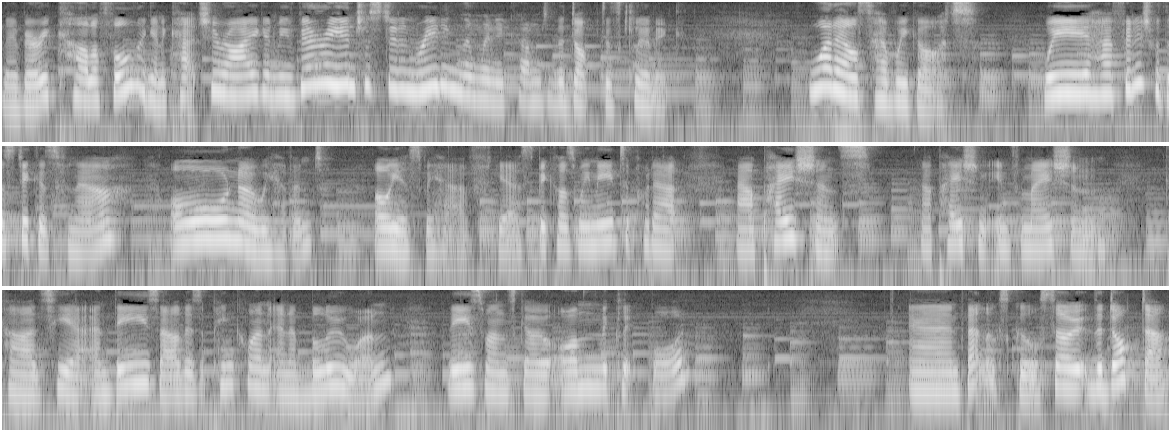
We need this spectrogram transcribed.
They're very colourful, they're going to catch your eye, you're going to be very interested in reading them when you come to the doctor's clinic. What else have we got? We have finished with the stickers for now. Oh, no, we haven't. Oh, yes, we have. Yes, because we need to put out our patients, our patient information cards here. And these are, there's a pink one and a blue one. These ones go on the clipboard. And that looks cool. So the doctor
